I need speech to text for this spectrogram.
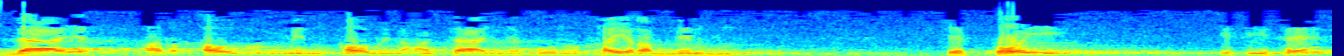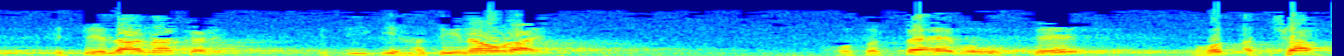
لا يسخر قوم من قوم عسى ان يكونوا خيرا منهم کہ کوئی کسی سے استحضا نہ کرے، کسی کی ہنسی نہ اڑائے۔ ہو سکتا ہے وہ اس سے بہت اچھا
